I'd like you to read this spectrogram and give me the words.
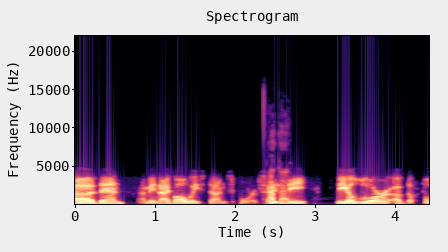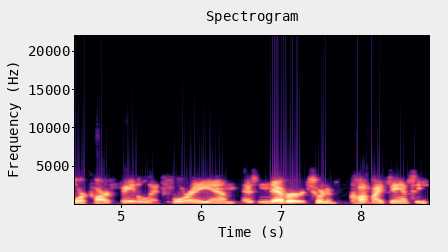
Uh, then, I mean, I've always done sports. I- Okay. the the allure of the four car fatal at 4 a.m. has never sort of caught my fancy.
